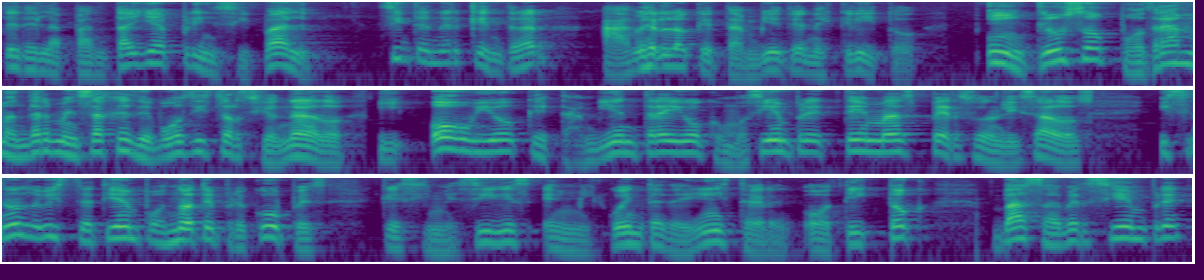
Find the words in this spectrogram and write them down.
desde la pantalla principal, sin tener que entrar a ver lo que también te han escrito. Incluso podrás mandar mensajes de voz distorsionado y obvio que también traigo como siempre temas personalizados. Y si no lo viste a tiempo, no te preocupes, que si me sigues en mi cuenta de Instagram o TikTok, vas a ver siempre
